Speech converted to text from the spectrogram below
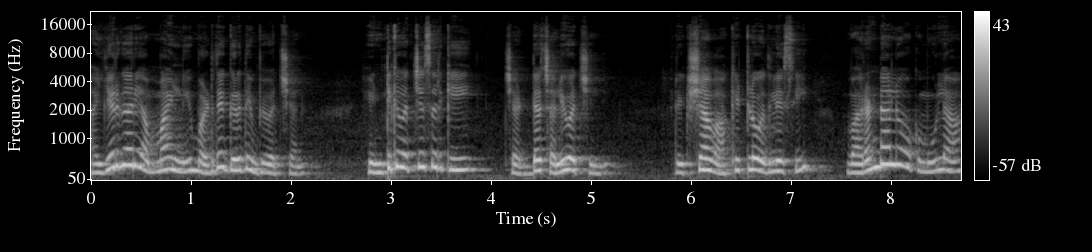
అయ్యర్ గారి అమ్మాయిల్ని బడి దగ్గర దింపి వచ్చాను. ఇంటికి వచ్చేసరికి చెడ్డ చలి వచ్చింది. రిక్షా వాకిట్లో వదిలేసి వరండాలో ఒక మూల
